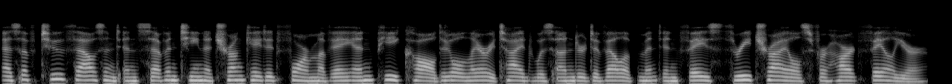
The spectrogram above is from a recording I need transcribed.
As of 2017 a truncated form of ANP called ularitide was under development in phase 3 trials for heart failure.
